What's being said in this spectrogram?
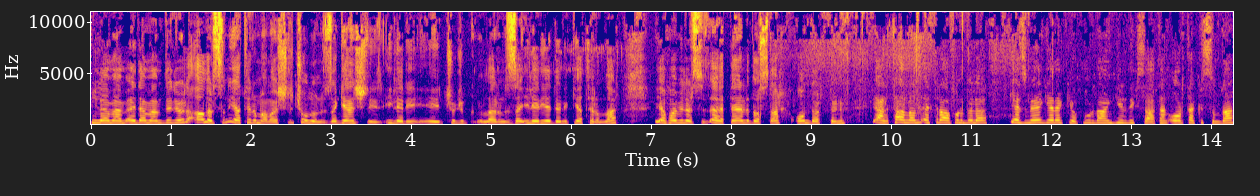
bilemem, edemem de diyor. Alırsın yatırım amaçlı çoluğunuza, gençliğiniz, ileri e, çocuklarınıza ileriye dönük yatırımlar yapabilirsiniz. Evet değerli dostlar 14 dönüm. Yani tarlanın etrafını böyle gezmeye gerek yok. Buradan girdik zaten. Orta kısımdan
